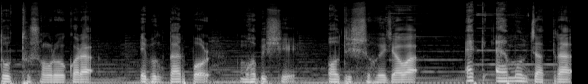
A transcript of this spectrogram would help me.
তথ্য সংগ্রহ করা এবং তারপর মহাবিশ্বে অদৃশ্য হয়ে যাওয়া এক এমন যাত্রা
